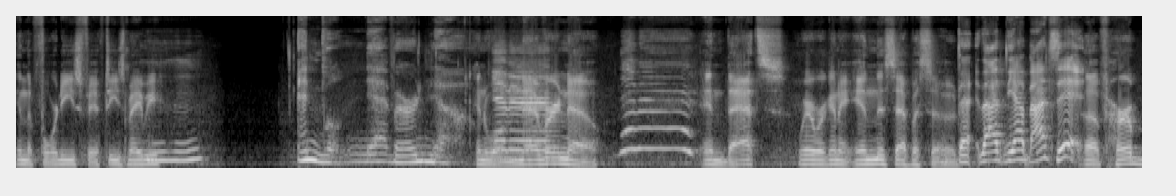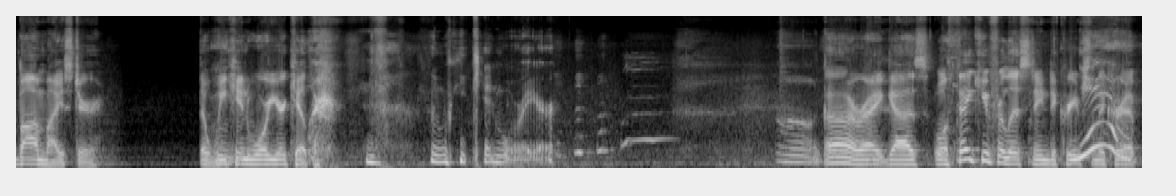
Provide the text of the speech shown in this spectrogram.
in the 40s, 50s, maybe. And we'll never know. And we'll Never. never know. Never. And that's where we're going to end this episode That that yeah, that's it. of Herb Baumeister, the weekend warrior killer. The Weekend warrior. Oh, All right, guys. Well, thank you for listening to Creeps in the Yeah. Crypt.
